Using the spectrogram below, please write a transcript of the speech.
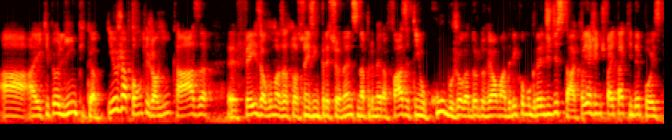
a, a equipe olímpica. E o Japão, que joga em casa, fez algumas atuações impressionantes na primeira fase. Tem o Cubo, jogador do Real Madrid, como grande destaque. E a gente vai estar aqui depois,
